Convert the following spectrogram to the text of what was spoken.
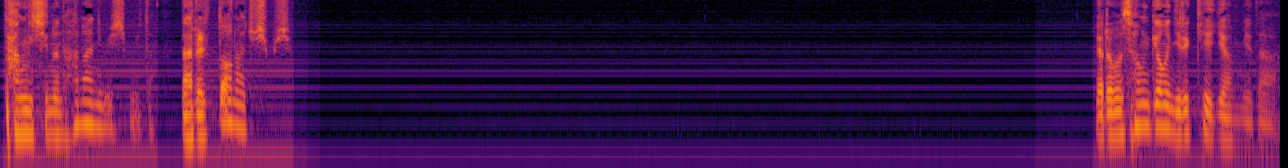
당신은 하나님이십니다. 나를 떠나 주십시오. 여러분 성경은 이렇게 얘기합니다.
